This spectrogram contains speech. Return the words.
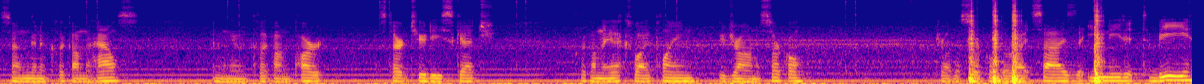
So I'm going to click on the house, and I'm going to click on part, start 2D sketch, click on the XY plane, you're drawing a circle, draw the circle the right size that you need it to be,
